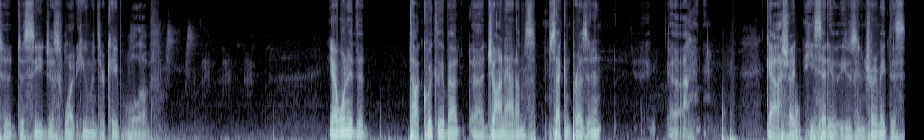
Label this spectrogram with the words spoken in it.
to to see just what humans are capable of. Yeah, I wanted to talk quickly about uh, John Adams, second president. Uh, gosh, I, he said he, he was going to try to make this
